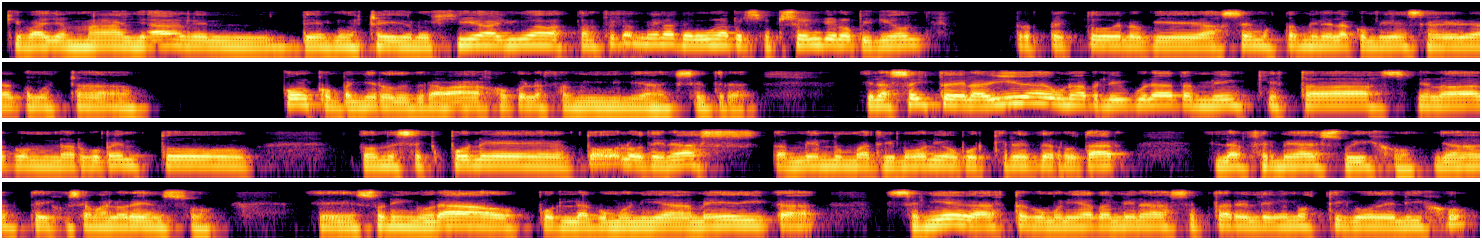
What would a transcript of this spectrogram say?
que vayan más allá de nuestra ideología ayuda bastante también a tener una percepción y una opinión respecto de lo que hacemos también en la convivencia diaria con nuestra con compañeros de trabajo, con la familia, etcétera. El aceite de la vida es una película también que está señalada con un argumento donde se expone todo lo tenaz también de un matrimonio por querer derrotar la enfermedad de su hijo. ¿ya? Este hijo se llama Lorenzo. Eh, son ignorados por la comunidad médica. Se niega a esta comunidad también a aceptar el diagnóstico del hijo.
